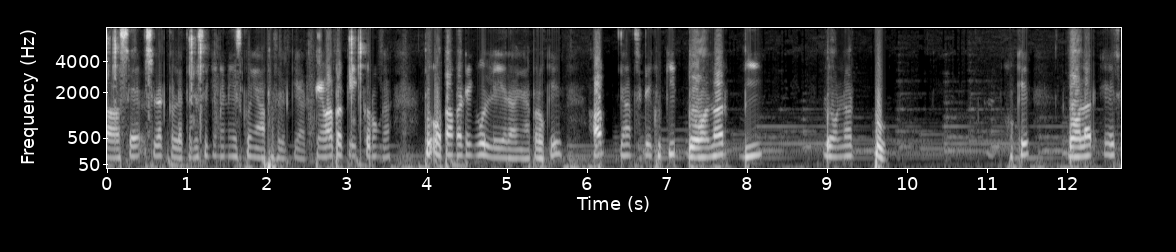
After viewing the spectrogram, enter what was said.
सेलेक्ट कर लेता है। जैसे कि मैंने इसको यहाँ पर सेलेक्ट किया। टेबल पर क्लिक करूँगा तो ऑटोमेटिक वो ले रहा है यहाँ पर ओके अब ध्यान से देखो कि dollar B dollar two okay dollar H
